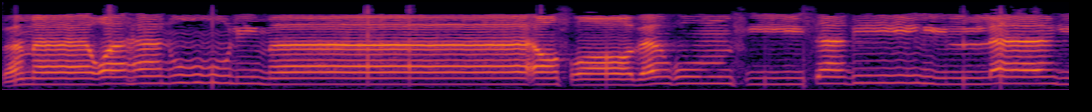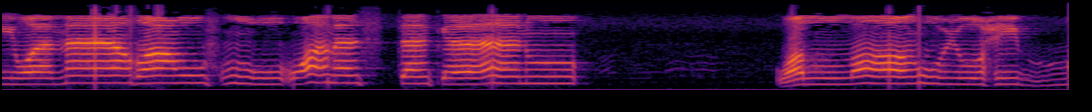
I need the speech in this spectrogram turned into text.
فما وهنوا لما استكانوا والله يحب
